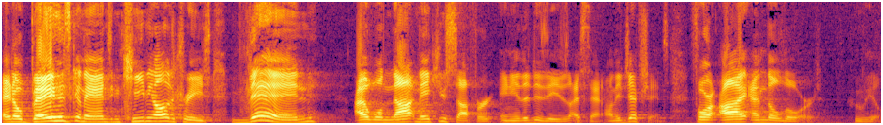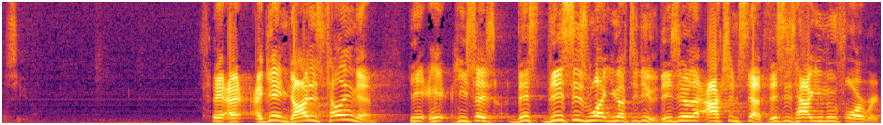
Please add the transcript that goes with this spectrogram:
and obey His commands and keeping all the decrees, then I will not make you suffer any of the diseases I sent on the Egyptians, for I am the Lord who heals you. Again, God is telling them. He, he, says, this, this is what you have to do. These are the action steps. This is how you move forward,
